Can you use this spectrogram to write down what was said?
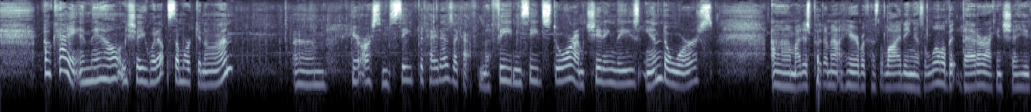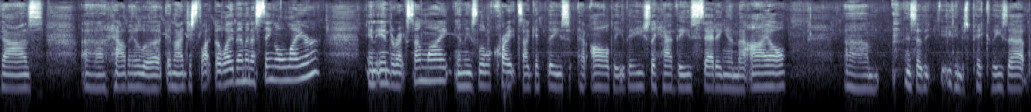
okay, and now let me show you what else I'm working on. Um, here are some seed potatoes I got from the feed and seed store. I'm chitting these indoors. Um, I just put them out here because the lighting is a little bit better. I can show you guys uh, how they look. And I just like to lay them in a single layer in indirect sunlight. In these little crates, I get these at Aldi. They usually have these setting in the aisle. Um, and so you can just pick these up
